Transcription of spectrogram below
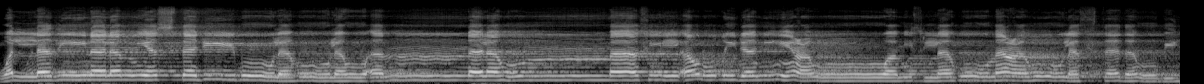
والذين لم يستجيبوا له لو أن لهم ما في الأرض جميعا ومثله معه لافتدوا به.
